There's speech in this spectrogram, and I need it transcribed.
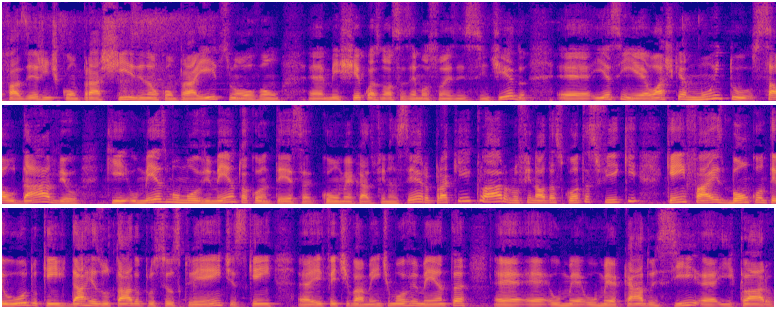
fazer a gente comprar X e não comprar Y, ou vão mexer com as nossas emoções nesse sentido. e assim, eu acho que é muito saudável que o mesmo movimento aconteça com o mercado financeiro para que, claro, no final das contas fique quem faz bom conteúdo, quem dá resultado para os seus clientes, quem é, efetivamente movimenta é, é, o, o mercado em si e, claro,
